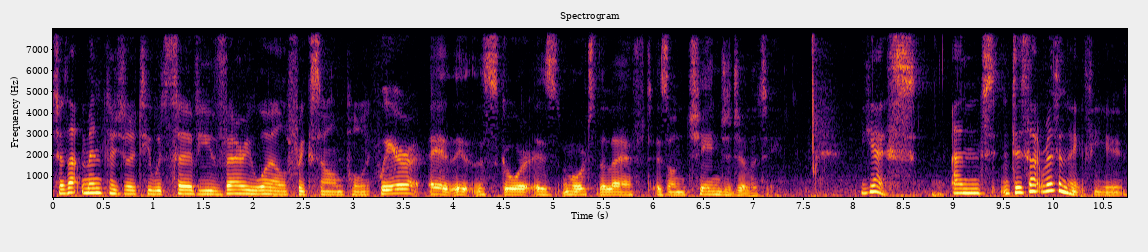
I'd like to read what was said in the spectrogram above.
So that mental agility would serve you very well, for example. Where uh, the, the score is more to the left is on change agility. Yes. And does that resonate for you?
